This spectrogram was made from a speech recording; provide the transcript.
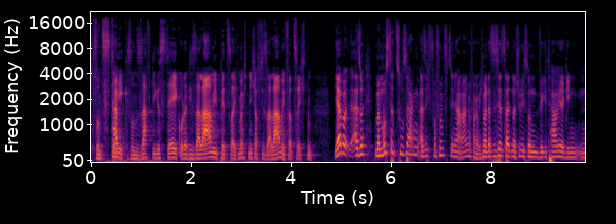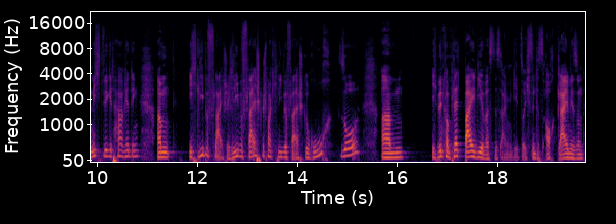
So ein Steak, Ab so ein saftiges Steak oder die Salami-Pizza. Ich möchte nicht auf die Salami verzichten. Ja, aber also man muss dazu sagen, als ich vor 15 Jahren angefangen habe, ich meine, das ist jetzt halt natürlich so ein Vegetarier gegen Nicht-Vegetarier-Ding. Ähm, ich liebe Fleisch. Ich liebe Fleischgeschmack, ich liebe Fleischgeruch so. Ähm, ich bin komplett bei dir, was das angeht. So, ich finde es auch geil, mir so ein,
